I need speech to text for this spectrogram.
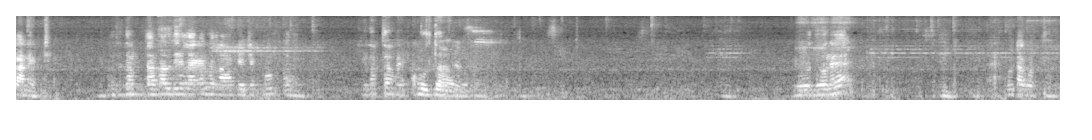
কানেক্ট যদি আমি তাতাল দিয়ে লাগাই তাহলে আমাকে এটা খুলতে হবে। কি করতে হবে। খুলতে হবে। ধরে উল্টা করতে হবে।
